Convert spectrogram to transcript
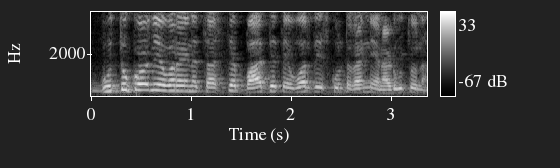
గుద్దుకొని ఎవరైనా చస్తే బాధ్యత ఎవరు తీసుకుంటారని నేను అడుగుతున్నా.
